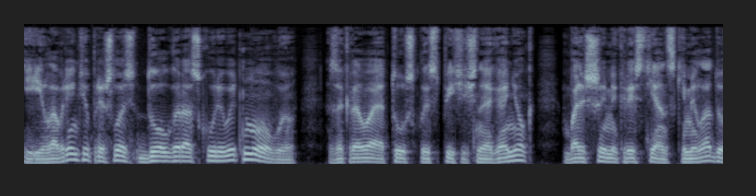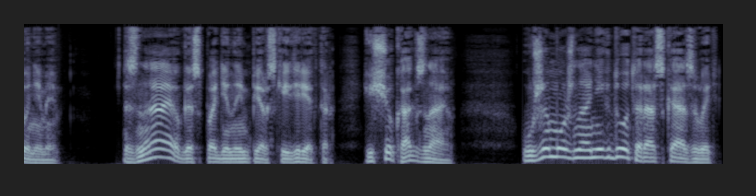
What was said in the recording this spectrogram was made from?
И Лаврентию пришлось долго раскуривать новую, закрывая тусклый спичечный огонек большими крестьянскими ладонями. Знаю, господин имперский директор, еще как знаю. Уже можно анекдоты рассказывать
